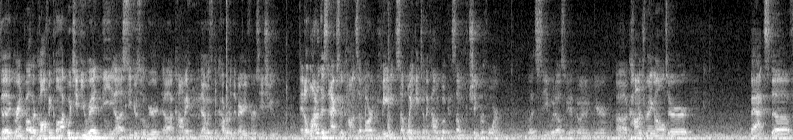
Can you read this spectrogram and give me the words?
the Grandfather Coffin Clock, which if you read the uh, Seekers of the Weird uh, comic, that was the cover of the very first issue. And a lot of this actually concept art made it some way into the comic book in some shape or form. Let's see what else we have going on here. Uh, Conjuring Altar, bat stuff,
